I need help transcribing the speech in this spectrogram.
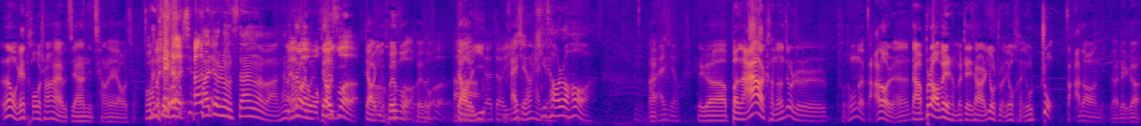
那我给你投个伤害吧，既然你强烈要求，我他就没有想，他就剩三了吧？他能没有，我掉恢复了，掉一嗯恢复了，恢恢复掉了一。还行，还皮行，糙肉厚啊。哎还行。这个本来啊，可能就是普通的砸到人，但是不知道为什么这下又准又狠又重，砸到你的这个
